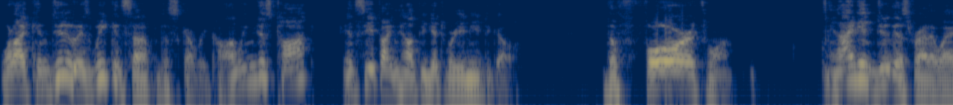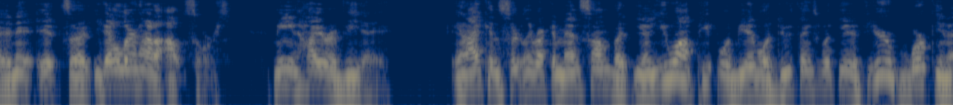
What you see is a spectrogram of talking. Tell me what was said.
what I can do is we can set up a discovery call and we can just talk and see if I can help you get to where you need to go. The fourth one, and I didn't do this right away, and it, it's uh, you got to learn how to outsource, meaning hire a VA. And I can certainly recommend some, but you know, you want people to be able to do things with you. If you're working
